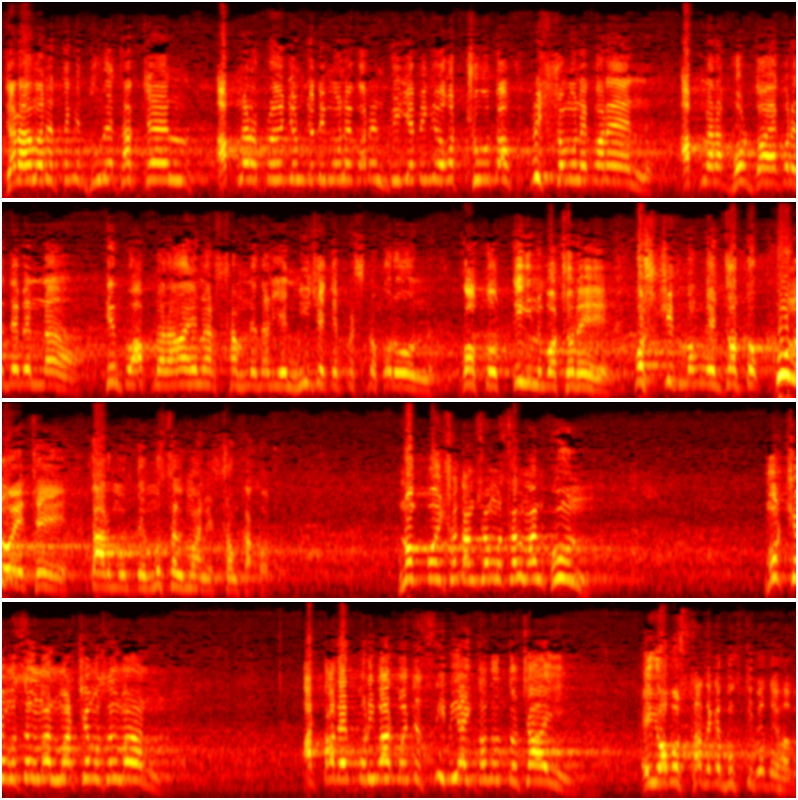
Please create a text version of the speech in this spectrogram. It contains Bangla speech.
যারা আমাদের থেকে দূরে থাকছেন, আপনারা প্রয়োজন যদি মনে করেন বিজেপিকে অচ্ছুত অস্পৃশ্য মনে করেন, আপনারা ভোট দয়া করে দেবেন না। কিন্তু আপনারা আয়নার সামনে দাঁড়িয়ে নিজেকে প্রশ্ন করুন, গত তিন বছরে পশ্চিমবঙ্গে যত খুন হয়েছে, তার মধ্যে মুসলমানের সংখ্যা কত? নব্বই শতাংশ মুসলমান খুন। মরছে মুসলমান, মারছে মুসলমান। আর তাদের পরিবার বলছে সিবিআই তদন্ত চাই। এই অবস্থা থেকে মুক্তি পেতে হবে।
